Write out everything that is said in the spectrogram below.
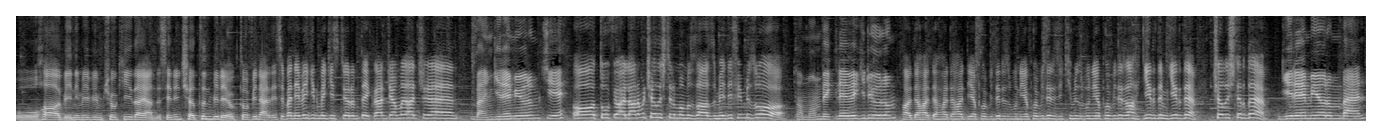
Oha benim evim çok iyi dayandı. Senin çatın bile yok. Tofi neredeyse. Ben eve girmek istiyorum. Tekrar camı açın. Ben giremiyorum ki. Aa Tofi alarmı çalıştırmamız lazım. Hedefimiz o. Tamam bekle eve giriyorum. Hadi hadi hadi hadi yapabiliriz bunu yapabiliriz. İkimiz bunu yapabiliriz. Ah girdim girdim. Çalıştırdım. Giremiyorum ben.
